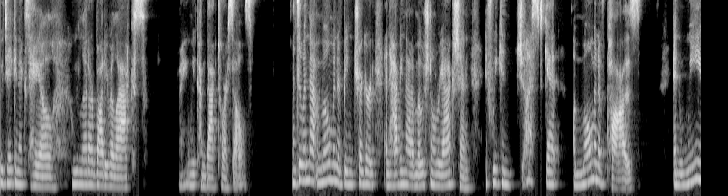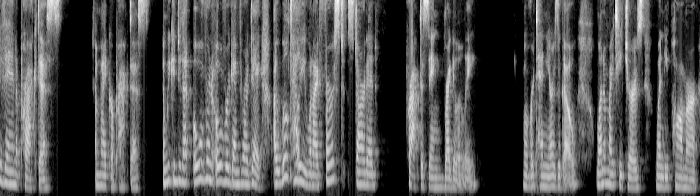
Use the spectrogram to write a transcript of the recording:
we take an exhale, we let our body relax, right? And we come back to ourselves. And so, in that moment of being triggered and having that emotional reaction, if we can just get a moment of pause and weave in a practice, a micro practice, and we can do that over and over again throughout our day. I will tell you, when I first started practicing regularly over 10 years ago, one of my teachers, Wendy Palmer,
